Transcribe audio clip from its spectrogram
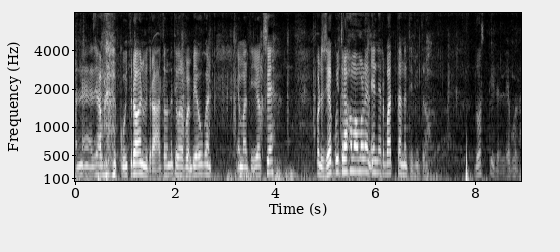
અને જે આપણે કૂતરા આવે ને મિત્રો, આ તો નથી પણ બે ઊભા ને, એમાંથી એક છે. પણ જે કૂતરા ખાવા મળે ને એને બાંધતા નથી મિત્રો. દોસ્તી જ લે બોલો.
